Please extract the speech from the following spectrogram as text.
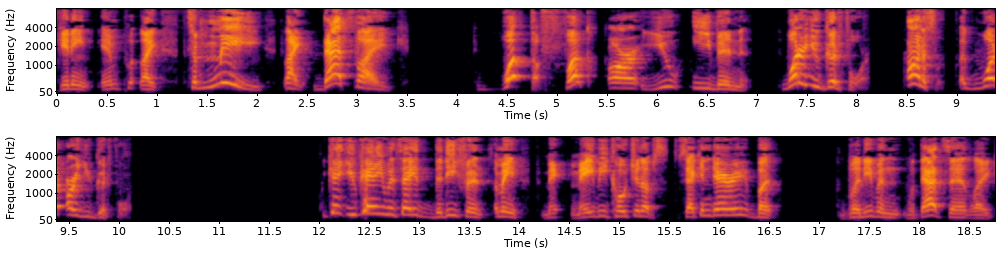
getting input like to me like that's like what the fuck are you even what are you good for? Honestly like what are you good for? You can't you can't even say the defense i mean may, maybe coaching up secondary but but even with that said like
